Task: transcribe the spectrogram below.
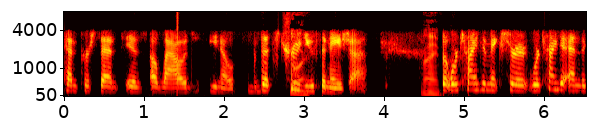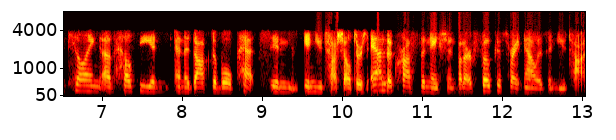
ten percent is allowed. You know, that's true sure. euthanasia. Right. But we're trying to make sure we're trying to end the killing of healthy and, and adoptable pets in, in Utah shelters and across the nation. But our focus right now is in Utah.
